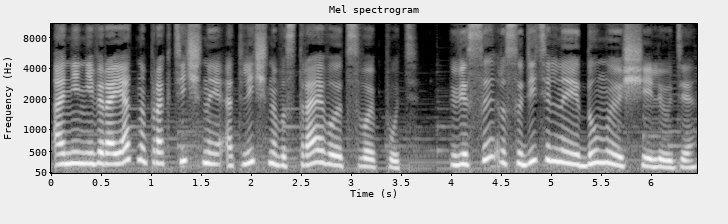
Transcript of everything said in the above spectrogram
Они невероятно практичны и отлично выстраивают свой путь. Весы – рассудительные и думающие люди.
